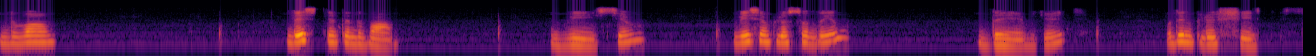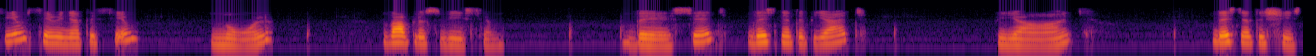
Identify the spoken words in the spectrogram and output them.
2. 10 зняти 2 8. 8 плюс 1 9. 1 плюс 6 7. 7 відняти 7 0. 2 плюс 8 10. 10 зняти 5 5. 10 зняти 6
